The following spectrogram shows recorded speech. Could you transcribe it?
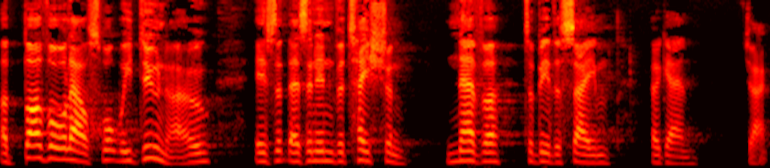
Above all else, what we do know is that there's an invitation never to be the same again. Jack.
